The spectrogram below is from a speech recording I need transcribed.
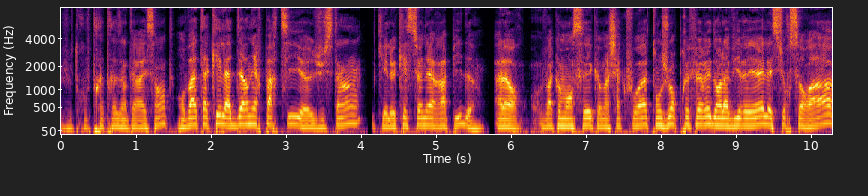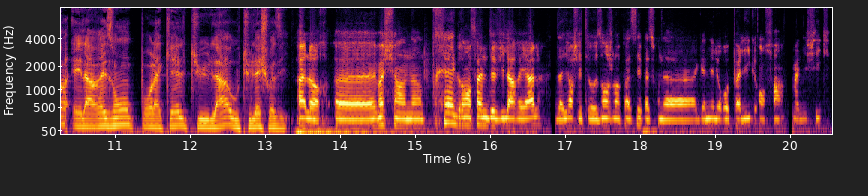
je trouve très très intéressantes. On va attaquer la dernière partie, euh, Justin, qui est le questionnaire rapide. Alors, on va commencer comme à chaque fois. Ton joueur préféré dans la vie réelle est sur Sorar et la raison pour laquelle tu l'as ou tu l'as choisi. Alors, euh, moi, je suis un, un très grand fan de Villarreal. D'ailleurs, j'étais aux Anges l'an passé parce qu'on a gagné l'Europa League, enfin, magnifique.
